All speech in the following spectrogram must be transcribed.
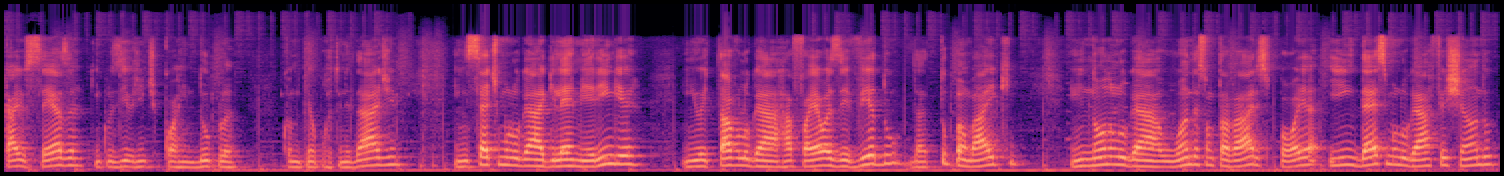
Caio César, que inclusive a gente corre em dupla quando tem oportunidade. Em sétimo lugar, Guilherme Eringer. Em oitavo lugar, Rafael Azevedo, da Tupan Bike. Em nono lugar, o Anderson Tavares, Poia. E em décimo lugar, fechando,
